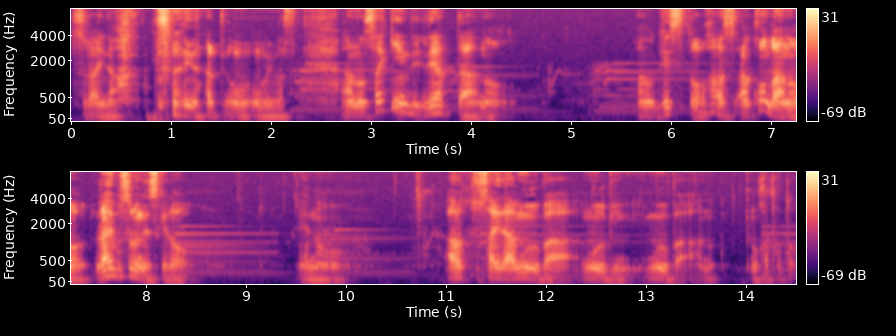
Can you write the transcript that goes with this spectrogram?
辛いな 辛いなって思います。あの最近出会ったあのあのゲストハウスあ今度あのライブするんですけどあのアウトサイダームーバームービンムーバーのの方と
